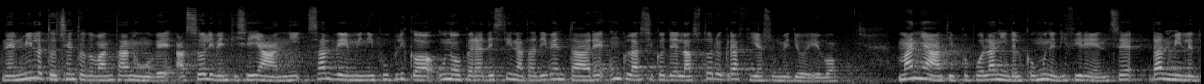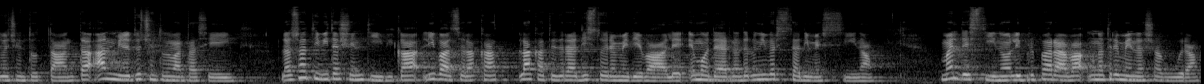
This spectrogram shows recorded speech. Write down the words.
Nel 1899, a soli 26 anni, Salvemini pubblicò un'opera destinata a diventare un classico della storiografia sul Medioevo. Magnati e popolani del comune di Firenze dal 1280 al 1296. La sua attività scientifica gli valse la, ca- la cattedra di storia medievale e moderna dell'Università di Messina ma il destino gli preparava una tremenda sciagura,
